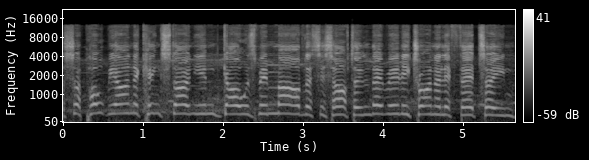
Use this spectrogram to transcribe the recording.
The support behind the Kingstonian goal has been marvellous this afternoon. They're really trying to lift their team.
